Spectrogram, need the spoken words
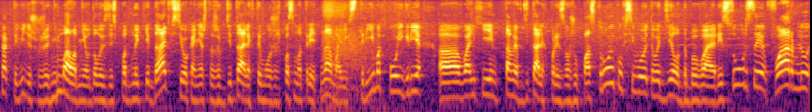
Как ты видишь, уже немало мне удалось здесь поднакидать. Все, конечно же, в деталях ты можешь посмотреть на моих стримах по игре э, Вальхейм. Там я в деталях произвожу постройку всего этого дела, добывая ресурсы, фармлю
